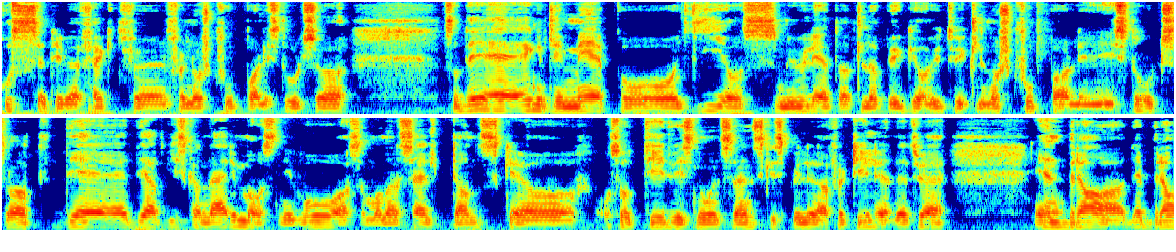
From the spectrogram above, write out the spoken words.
positiv effekt for, for norsk fotball i stort. så så det er egentlig med på å gi oss muligheter til å bygge og utvikle norsk fotball i, stort. Så at det, det, at vi skal nærme oss nivåer som man har solgt danske og også tidvis noen svenske spillere for tidligere, det tror jeg er, bra, det er bra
